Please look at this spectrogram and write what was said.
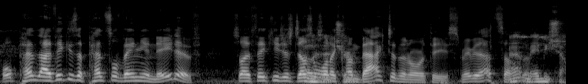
Well, Penn, I think he's a Pennsylvania native. So I think he just doesn't Oh, want to true? come back to the Northeast. Maybe that's something. maybe so.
